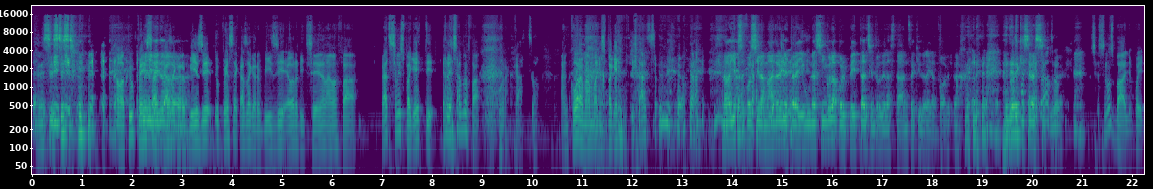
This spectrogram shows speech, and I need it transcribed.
Eh, sì, sì, sì. No, ma tu pensa a casa Garbisi, tu pensa a casa Garbisi, è ora di cena, la mamma fa, ragazzi sono gli spaghetti, e Alessandro fa, ora cazzo Ancora mamma di spaghetti, cazzo. No, io se fossi la madre metterei una singola polpetta al centro della stanza e chiuderei la porta. Vedere chi se la assicura. Se non sbaglio, poi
